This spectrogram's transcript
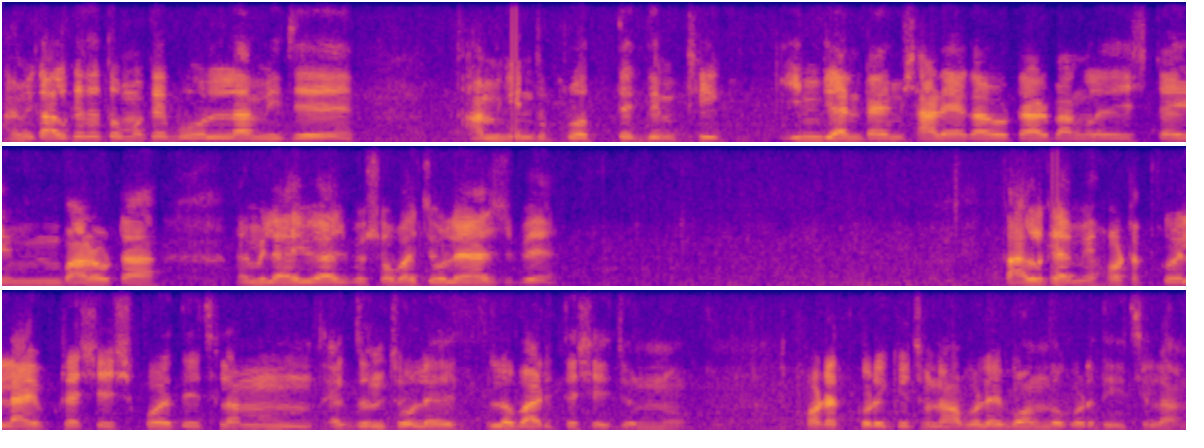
আমি কালকে তো তোমাকে বললামই যে, আমি কিন্তু প্রত্যেক দিন ঠিক ইন্ডিয়ান টাইম সাড়ে এগারোটা আর বাংলাদেশ টাইম বারোটা, আমি লাইভে আসব, সবাই চলে আসবে। কালকে আমি হঠাৎ করে লাইভটা শেষ করে দিয়েছিলাম, একজন চলে এসেছিল বাড়িতে সেই জন্য। হঠাৎ করে কিছু না বলে বন্ধ করে দিয়েছিলাম।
